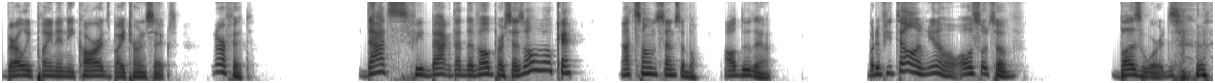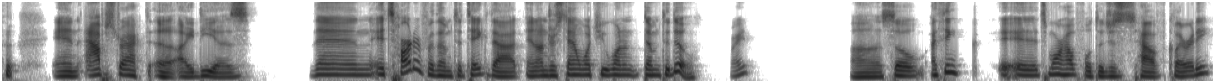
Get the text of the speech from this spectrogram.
barely playing any cards by turn six, nerf it. That's feedback that developer says, oh, okay, that sounds sensible. I'll do that. But if you tell him, you know, all sorts of buzzwords and abstract uh, ideas, then it's harder for them to take that and understand what you want them to do, right? Uh, so I think it's more helpful to just have clarity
